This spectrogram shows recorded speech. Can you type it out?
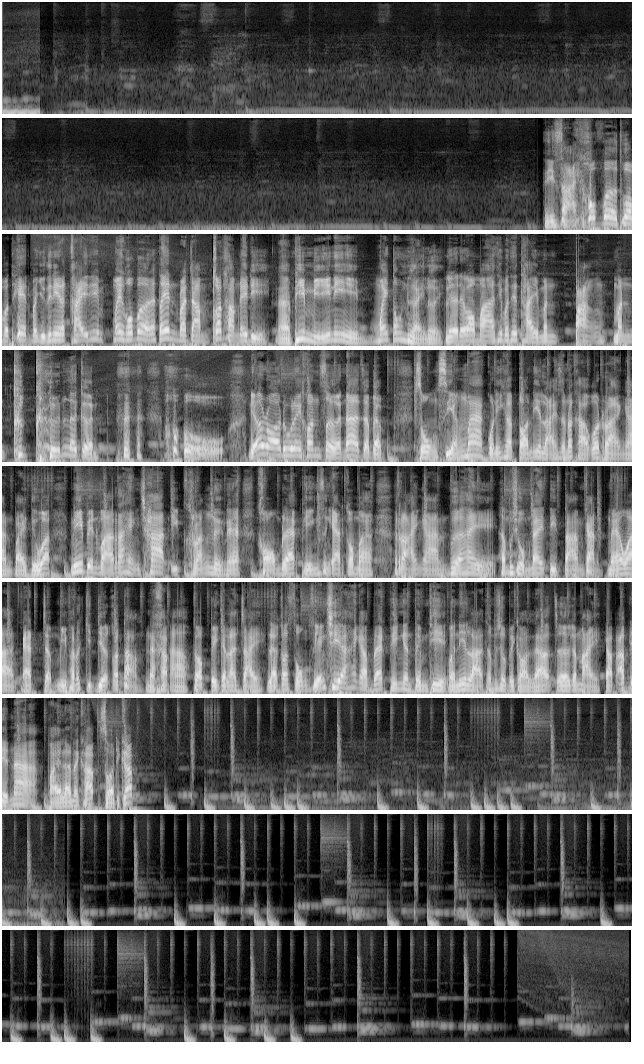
นี่สายโคเวอร์ทั่วประเทศมาอยู่ที่นี่นะใครที่ไม่โคเวอร์นะเต้นประจำก็ทำได้ดีนะพี่หมีนี่ไม่ต้องเหนื่อยเลยเรียกได้ว่ามาที่ประเทศไทยมันปังมันคึก ครื้นเหลือเกิน โอ้โห เดี๋ยวรอดูในคอนเสิร์ตน่าจะแบบส่งเสียงมากกว่านี้ครับ ตอนนี้หลายสำนักข่าวก็รายงานไป ถือว่านี่เป็นวาระแห่งชาติอีกครั้งหนึ่งนะของ Blackpink ซึ่งแอดก็มารายงานเพื่อให้ท่านผู้ชมได้ติดตามกัน แม้ว่าแอดจะมีภารกิจเยอะก็ตามนะครับอ้าวก็เป็นกำลังใจแล้วก็ส่งเสียงเชียร์ให้กับ Blackpink กันเต็มที่ วันนี้ลาท่านผู้ชมไปก่อนแล้ว เจอกันใหม่กับอัปเดตหน้าไปแล้วนะครับ สวัสดีครับ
